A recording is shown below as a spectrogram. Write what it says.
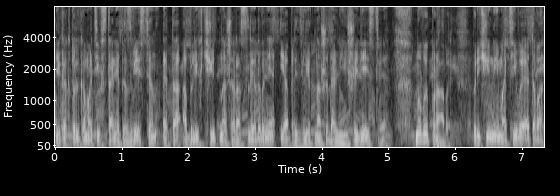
И как только мотив станет известен, это облегчит наше расследование и определит наши дальнейшие действия. Но вы правы. Причины и мотивы этого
